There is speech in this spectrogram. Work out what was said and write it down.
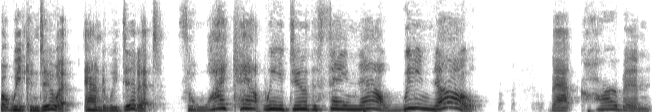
but we can do it and we did it. So why can't we do the same now? We know that carbon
